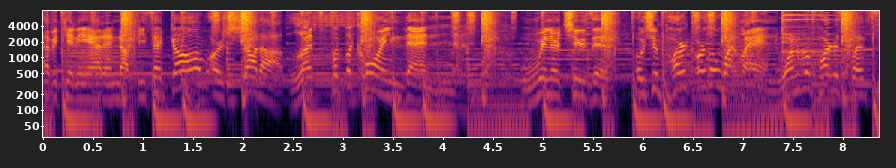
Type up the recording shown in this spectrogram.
Abbot Kinney had enough. He said, go home or shut up. Let's flip the coin then. Winner chooses Ocean Park or the wetland. One of the partners flips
